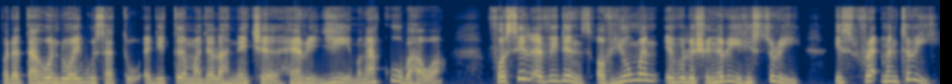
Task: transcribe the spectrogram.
Pada tahun 2001, editor majalah Nature Henry G mengaku bahawa fossil evidence of human evolutionary history is fragmentary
